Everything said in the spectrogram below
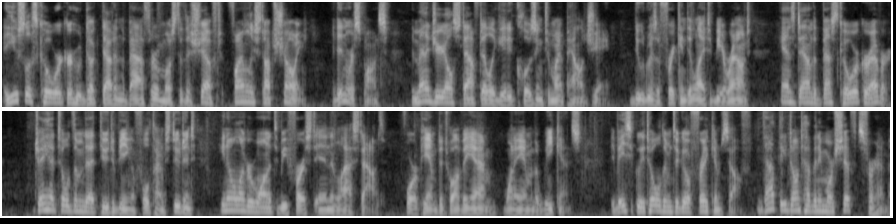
a useless coworker who ducked out in the bathroom most of the shift finally stopped showing, and in response, the managerial staff delegated closing to my pal Jay. Dude was a freaking delight to be around, hands down the best coworker ever. Jay had told them that due to being a full-time student, he no longer wanted to be first in and last out, 4 p.m. to 12 a.m., 1 a.m. on the weekends. They basically told him to go frick himself, that they don't have any more shifts for him.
